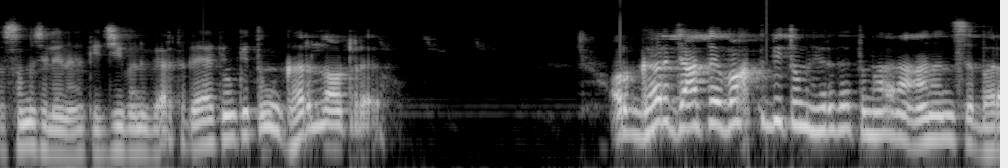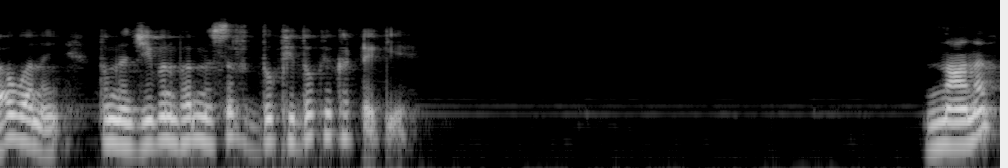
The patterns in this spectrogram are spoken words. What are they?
तो समझ लेना कि जीवन व्यर्थ गया, क्योंकि तुम घर लौट रहे हो। और घर जाते वक्त भी तुम हृदय तुम्हारा आनंद से भरा हुआ नहीं, तुमने जीवन भर में सिर्फ़ दुख ही दुख इकट्ठे किए। नानक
